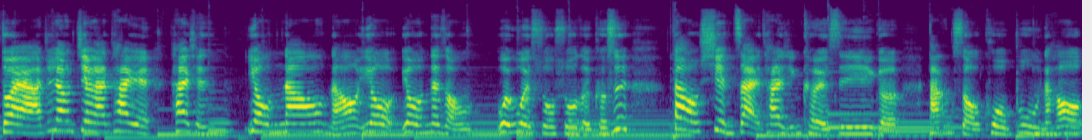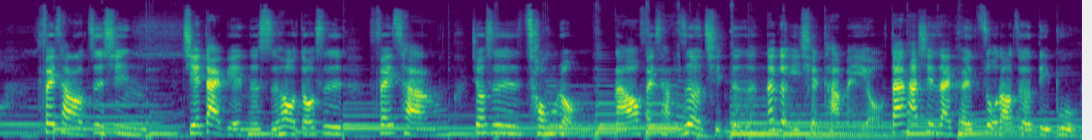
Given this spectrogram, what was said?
对啊，就像建安，他也他以前又孬，然后又又那种畏畏缩缩的，可是到现在他已经可以是一个昂首阔步，然后非常有自信，接待别人的时候都是非常就是从容，然后非常热情的人。那个以前他没有，但他现在可以做到这个地步。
